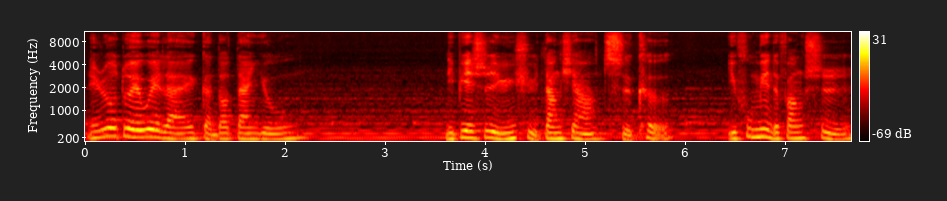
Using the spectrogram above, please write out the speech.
你若对未来感到担忧，你便是允许当下此刻以负面的方式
